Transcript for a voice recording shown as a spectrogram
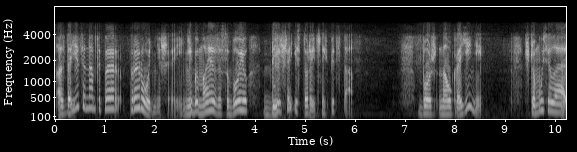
а здається нам тепер природніше і ніби має за собою більше історичних підстав. Бо ж на Україні, що мусила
